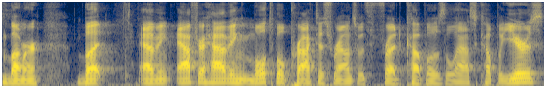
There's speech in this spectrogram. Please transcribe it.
bummer. But having after having multiple practice rounds with Fred Couples the last couple years,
